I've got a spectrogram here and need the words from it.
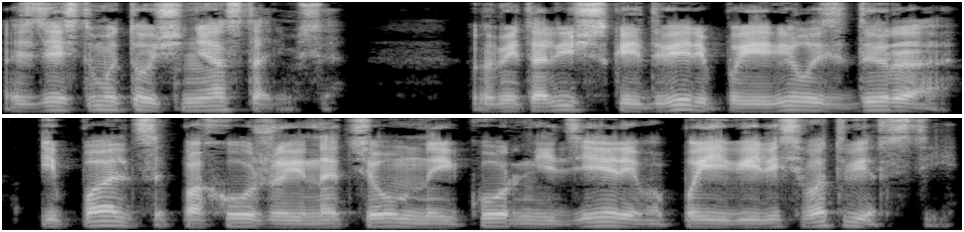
Здесь-то мы точно не останемся. В металлической двери появилась дыра, и пальцы, похожие на темные корни дерева, появились в отверстии.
